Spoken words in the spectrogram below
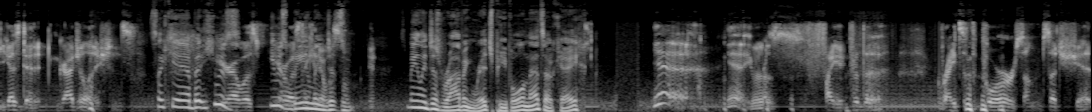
you guys did it. Congratulations. It's like yeah, but he was was. he was here mainly it was- just mainly just robbing rich people, and that's okay. Yeah, yeah, he was fighting for the rights of the poor or some such shit.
